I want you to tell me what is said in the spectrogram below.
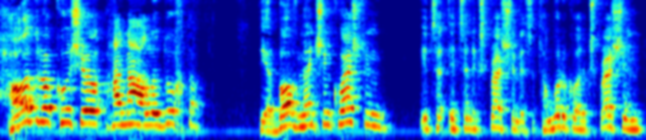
hadra kusha hana leduchta. The above mentioned question, it's a, it's an expression, it's a Talmudical expression.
